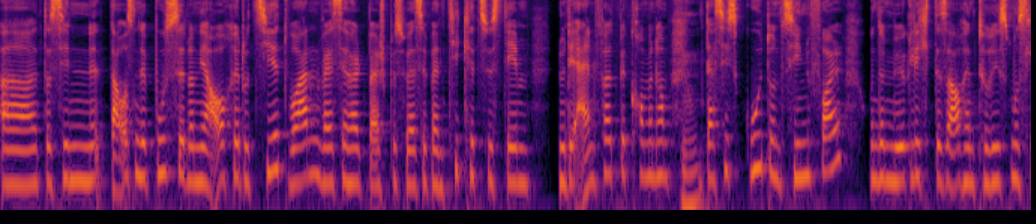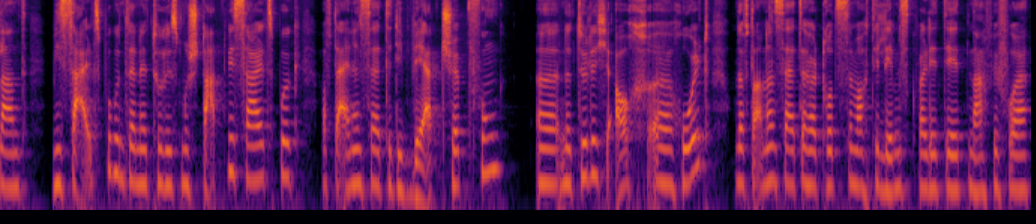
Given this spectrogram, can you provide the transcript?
Äh, da sind tausende Busse dann ja auch reduziert worden, weil sie halt beispielsweise beim Ticketsystem nur die Einfahrt bekommen haben. Mhm. Das ist gut und sinnvoll und ermöglicht das auch ein Tourismusland wie Salzburg und eine Tourismusstadt wie Salzburg auf der einen Seite die Wertschöpfung äh, natürlich auch äh, holt und auf der anderen Seite halt trotzdem auch die Lebensqualität nach wie vor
